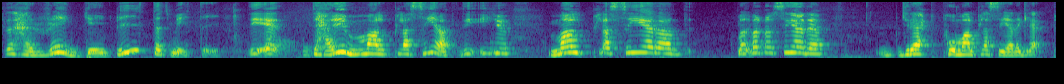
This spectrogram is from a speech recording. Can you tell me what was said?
Det här reggae-bitet mitt i. Det, är, det här är ju malplacerat. Det är ju malplacerad, malplacerade grepp på malplacerade grepp.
